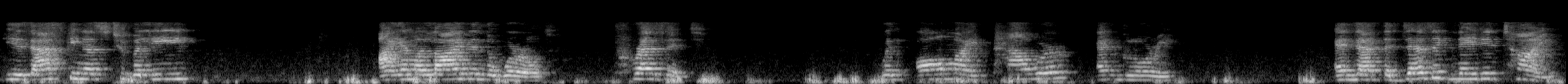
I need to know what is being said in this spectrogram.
He is asking us to believe I am alive in the world, present with all my power and glory. And at the designated time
